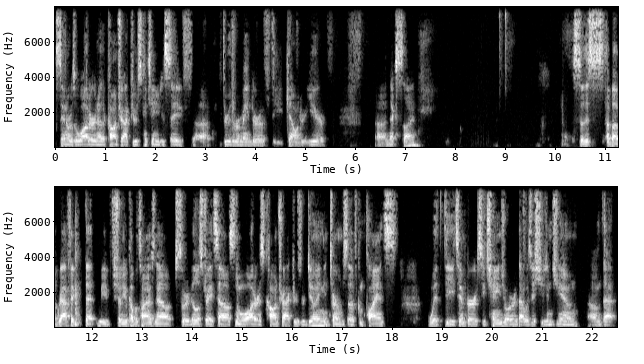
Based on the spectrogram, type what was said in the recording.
Santa Rosa Water and other contractors continue to save uh, through the remainder of the calendar year. Uh, next slide. So this above graphic that we've shown you a couple times now sort of illustrates how Sonoma Water and its contractors are doing in terms of compliance with the temporary change order that was issued in June. Um, that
